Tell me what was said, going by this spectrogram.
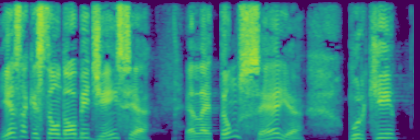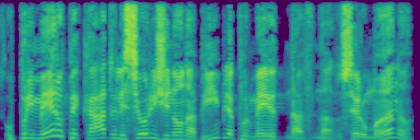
E essa questão da obediência, ela é tão séria porque o primeiro pecado ele se originou na Bíblia por meio no ser humano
